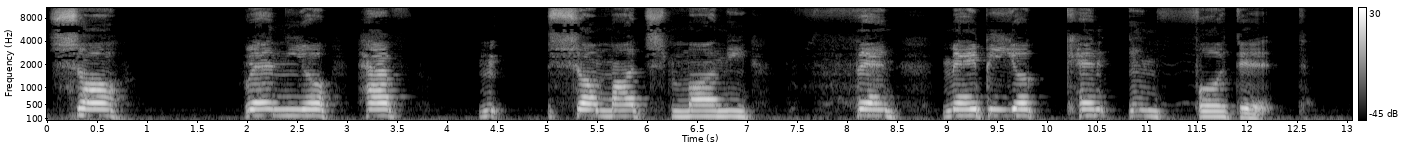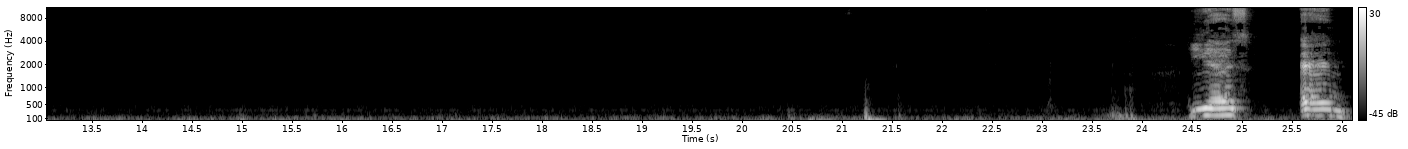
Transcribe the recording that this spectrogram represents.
So, when you have so much money, then maybe you can afford it. Yes, and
